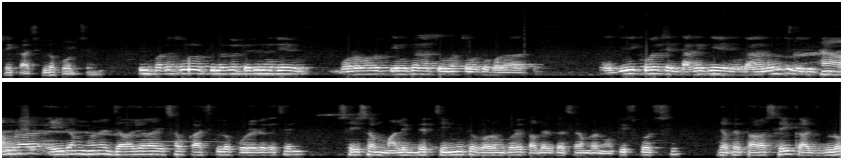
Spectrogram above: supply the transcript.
সেই কাজগুলো করছেন। এই ফটোগুলো ক্লাবের পেছনে যে বড় বড় তিনখানা চৌবাচ্চা মতো করা আছে যিনি করেছেন তাকে কি জানানো হয়েছিল হ্যাঁ আমরা এইরকম ধরনের যারা যারা এইসব কাজগুলো করে রেখেছেন সেই সব মালিকদের চিহ্নিতকরণ করে তাদের কাছে আমরা নোটিশ করছি যাতে তারা সেই কাজগুলো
